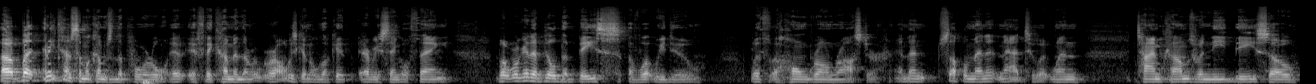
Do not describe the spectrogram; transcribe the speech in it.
Uh, but anytime someone comes in the portal, if, if they come in, there, we're always going to look at every single thing. But we're going to build the base of what we do with a homegrown roster, and then supplement it and add to it when time comes, when need be. So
